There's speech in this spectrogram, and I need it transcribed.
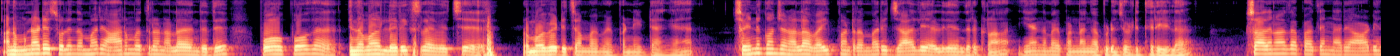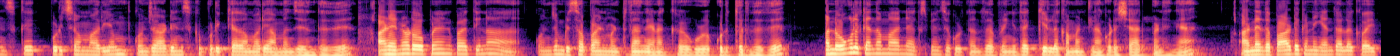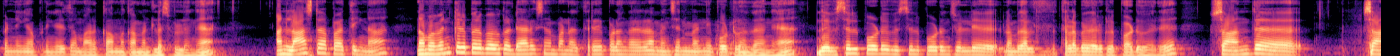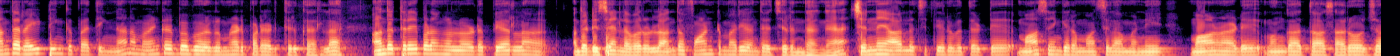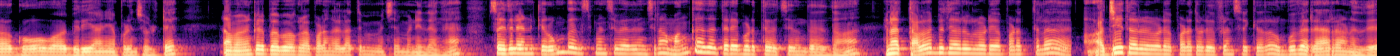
ஆனால் முன்னாடியே சொல்லியிருந்த மாதிரி ஆரம்பத்தில் நல்லா இருந்தது. போக போக இந்த மாதிரி லிரிக்ஸ்லாம் வச்சு ரொம்பவே டிசப்பாயின்மெண்ட் பண்ணிட்டாங்க. ஸோ இன்னும் கொஞ்சம் நல்லா வைப் பண்ணுற மாதிரி ஜாலியாக எழுதியிருந்திருக்கலாம் ஏன் இந்த மாதிரி பண்ணாங்க அப்படின்னு சொல்லிட்டு தெரியல. ஸோ அதனால தான் பார்த்தேன் நிறைய ஆடியன்ஸுக்கு பிடிச்ச மாதிரியும் கொஞ்சம் ஆடியன்ஸுக்கு பிடிக்காத மாதிரியும் அமைஞ்சிருந்தது. அண்ட் என்னோடய ஒப்பீனியன் பார்த்தீங்கன்னா கொஞ்சம் டிசப்பாயின்மெண்ட் தாங்க எனக்கு கு- கொடுத்துருந்தது. அண்ட் உங்களுக்கு எந்த மாதிரி எக்ஸ்பீரியன்ஸை கொடுத்துருந்தது அப்படிங்கிறத கீழே கமெண்ட்லாம் கூட ஷேர் பண்ணுங்கள் அண்ட் இந்த பாட்டுக்கு நீங்கள் எந்த அளவுக்கு வைப் பண்ணீங்க அப்படிங்கிறத மறக்காமல் கமெண்ட்டில் சொல்லுங்கள் அண்ட் லாஸ்ட்டாக பார்த்தீங்கன்னா நம்ம வெண்கல பிரபு அவர்கள் டைரக்ஷன் பண்ண திரைப்படங்கள் எல்லாம் மென்ஷன் பண்ணி போட்டிருந்தாங்க. இந்த விசில் போடு விசில் போடுன்னு சொல்லி நம்ம தள தளபதி அவர்கள் பாடுவார். ஸோ அந்த ஸோ அந்த ரைட்டிங்க்கு பார்த்தீங்கன்னா நம்ம வெங்கட் பாபு அவர்கள் முன்னாடி படம் எடுத்திருக்காருல அந்த திரைப்படங்களோட பேர்லாம் அந்த டிசைனில் வரும்ல அந்த ஃபாண்ட் மாதிரியே வந்து வச்சுருந்தாங்க. சென்னை ஆறு லட்சத்தி இருபத்தெட்டு மாசங்கிற மாசிலாமணி மாநாடு மங்காத்தா சரோஜா கோவா பிரியாணி அப்படின்னு சொல்லிட்டு நம்ம வெங்கட் பாபு அவர்கள் படங்கள் எல்லாத்தையுமே மென்ஷன் பண்ணியிருந்தாங்க. ஸோ இதில் எனக்கு ரொம்ப எக்ஸ்பென்சிவாக இருந்துச்சுன்னா மங்காத திரைப்படத்தை வச்சுருந்தது தான். ஏன்னா தளபதி அவர்களுடைய படத்தில் அஜித் அவர்களுடைய படத்தோட டிஃப்ரென்ஸ் வைக்கிறது ரொம்பவே ரேரானது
